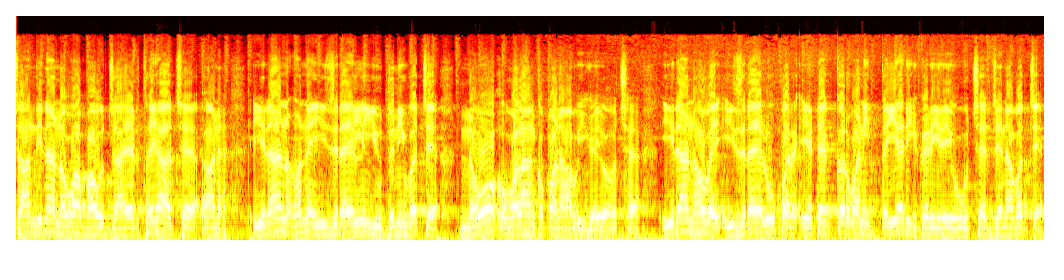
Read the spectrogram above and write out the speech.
ચાંદીના નવા ભાવ જાહેર થયા છે અને ઈરાન અને ઇઝરાયલની યુદ્ધની વચ્ચે નવો વળાંક પણ આવી ગયો છે. ઈરાન હવે ઇઝરાયલ ઉપર એટેક કરવાની તૈયારી કરી રહ્યું છે, જેના વચ્ચે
